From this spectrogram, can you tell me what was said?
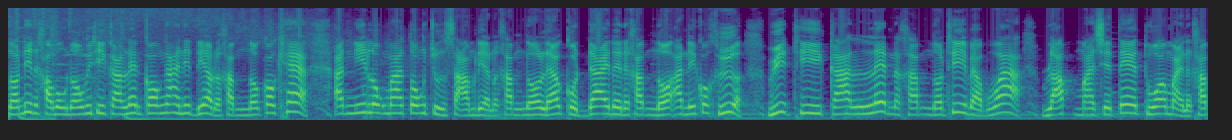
น้องนี่นะครับวงน้องวิธีการเล่นก็ง่ายนิดเดียวนะครับน้องก็แค่ อันนี้ลงมาตรงจุดสามเหลี่ยมนะครับน้องแล้วกดได้เลยนะครับน้องอันนี้ก็คือวิธีการเล่นนะครับน้องที่แบบว่ารับมาเชเต้ตัวใหม่นะครับ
